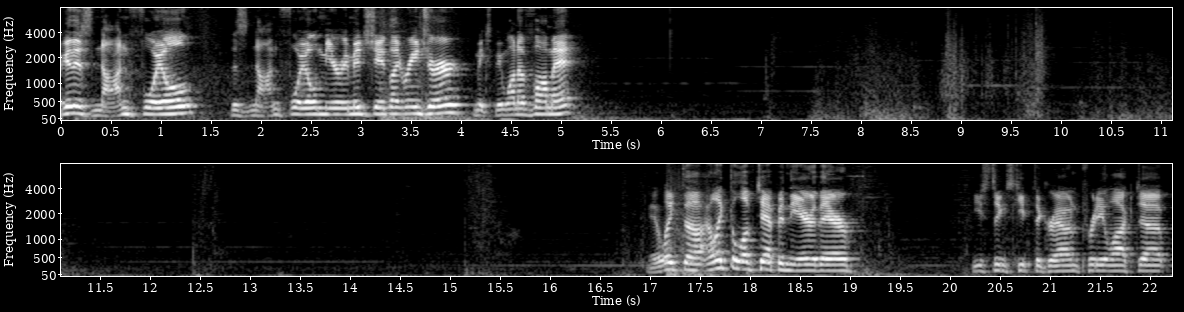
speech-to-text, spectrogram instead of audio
Look at this non-foil. This non-foil mirror image Jadelight Ranger. Makes me want to vomit. I like the I like the love tap in the air there. These things keep the ground pretty locked up.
